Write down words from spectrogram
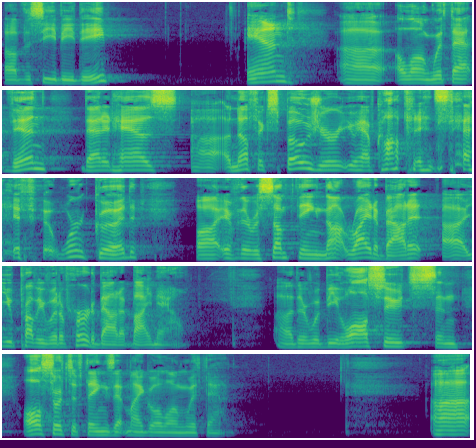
of the CBD. And uh, along with that, then that it has uh, enough exposure, you have confidence that if it weren't good, uh, if there was something not right about it, uh, you probably would have heard about it by now. Uh, there would be lawsuits and all sorts of things that might go along with that. Uh,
